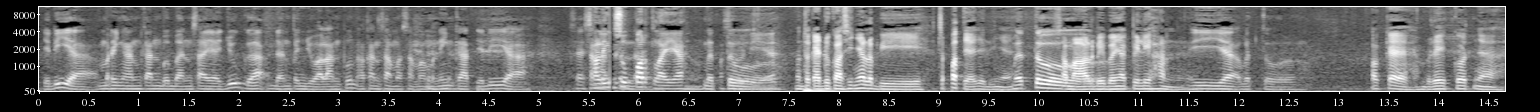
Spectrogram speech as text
Jadi ya meringankan beban saya juga dan penjualan pun akan sama-sama meningkat. Jadi ya saya Saling support senang. lah ya. Betul. Ya. Untuk edukasinya lebih cepat ya jadinya. Betul. Sama lebih banyak pilihan. Iya, betul. Oke, berikutnya.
